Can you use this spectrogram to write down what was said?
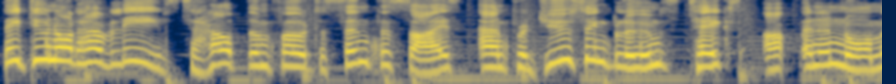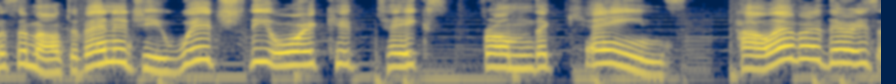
They do not have leaves to help them photosynthesize and producing blooms takes up an enormous amount of energy, which the orchid takes from the canes. However, there is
